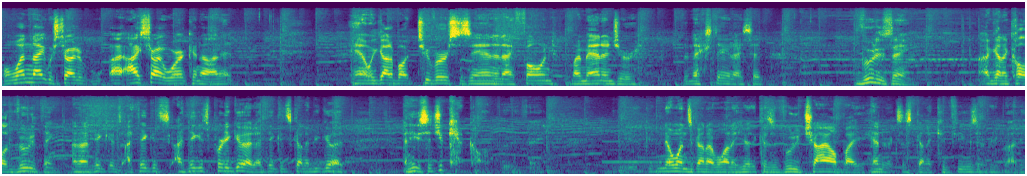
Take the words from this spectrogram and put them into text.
Well, one night we started. I started working on it, and we got about two verses in, and I phoned my manager the next day, and I said, "Voodoo thing, I'm gonna call it Voodoo thing, and I think it's, I think it's, I think it's pretty good. I think it's gonna be good." And he said, "You can't call it Voodoo thing. No one's gonna want to hear it because Voodoo Child by Hendrix is gonna confuse everybody."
